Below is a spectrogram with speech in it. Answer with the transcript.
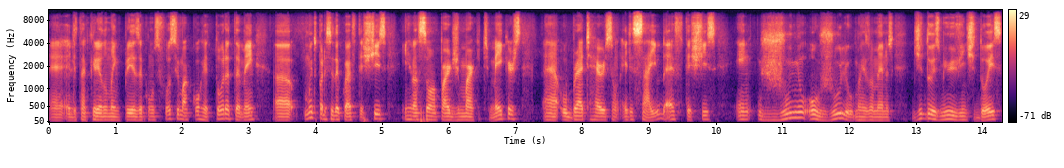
É, ele está criando uma empresa como se fosse uma corretora também, uh, muito parecida com a FTX em relação à parte de market makers. Uh, o Brett Harrison ele saiu da FTX em junho ou julho, mais ou menos, de 2022.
